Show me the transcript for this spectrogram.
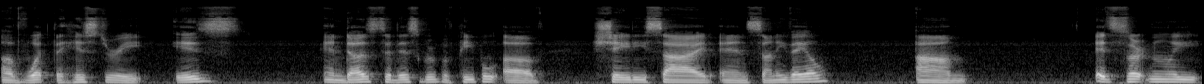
of what the history is and does to this group of people of Shadyside and Sunnyvale. Um, it's certainly,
